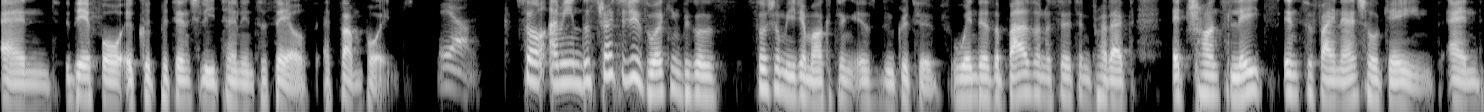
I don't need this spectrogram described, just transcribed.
and therefore it could potentially turn into sales at some point Yeah. So, I mean, the strategy is working because social media marketing is lucrative. When there's a buzz on a certain product, it translates into financial gains. And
